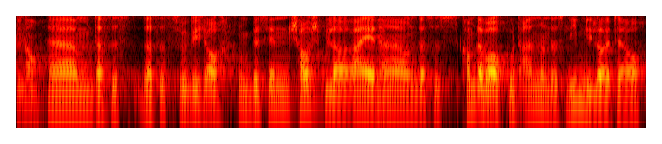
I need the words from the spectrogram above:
genau. Ähm, das, ist, das ist wirklich auch ein bisschen Schauspielerei. Ne? Und das ist, kommt aber auch gut an und das lieben die Leute auch.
